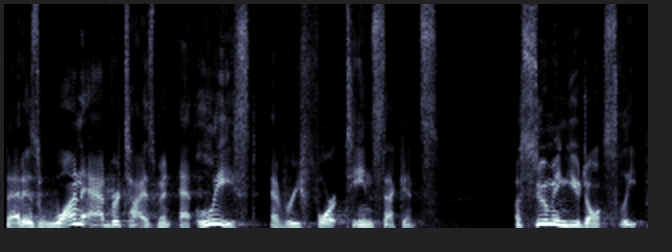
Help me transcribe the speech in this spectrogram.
that is one advertisement at least every 14 seconds, assuming you don't sleep.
